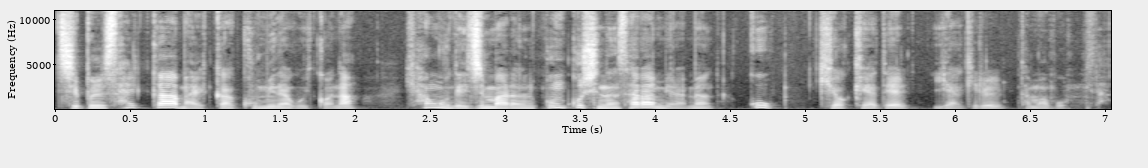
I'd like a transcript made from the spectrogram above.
집을 살까 말까 고민하고 있거나 향후 내 집 마련을 꿈꾸시는 사람이라면 꼭 기억해야 될 이야기를 담아봅니다.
